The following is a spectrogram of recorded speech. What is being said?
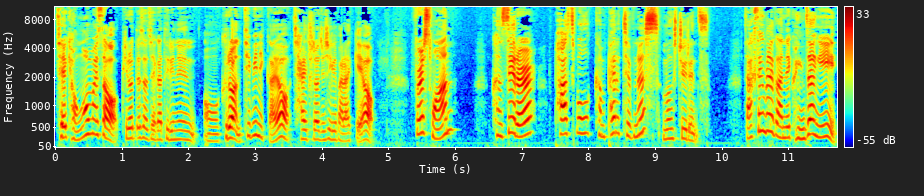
제 경험에서 비롯해서 제가 드리는 어, 그런 팁이니까요. 잘 들어주시길 바랄게요. First one, consider possible competitiveness among students. 자, 학생들 간에 굉장히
